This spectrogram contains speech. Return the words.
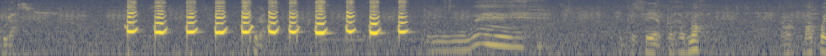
กูด่ากูด่าโอ้ยมันก็แซ่บนะครับเนาะ มักไว้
